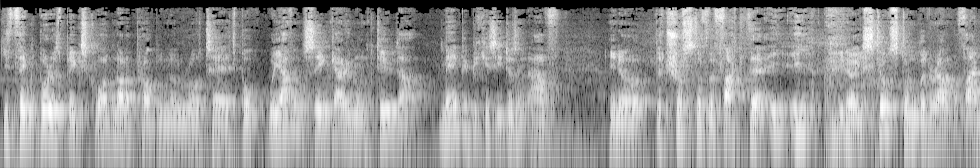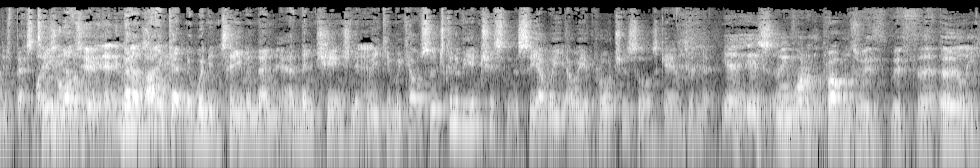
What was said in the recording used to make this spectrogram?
You think Borough's big squad, not a problem, he'll rotate. But we haven't seen Gary Monk do that. Maybe because he doesn't have you know, the trust of the fact that he, he you know, he's still stumbling around to find his best well, team. Never, anyway, never mind getting a winning team and then yeah. and then changing it yeah. week in week out. So it's going to be interesting to see how he how he approaches those games, isn't it? Yeah, it is. I mean, one of the problems with with uh, early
